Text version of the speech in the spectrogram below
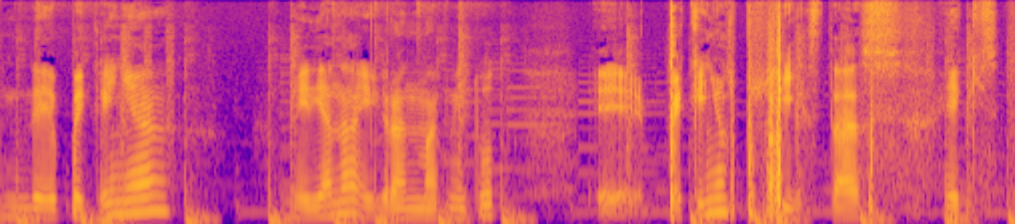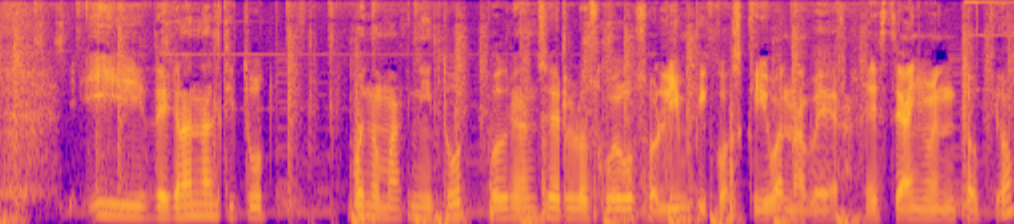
de pequeña, mediana y gran magnitud. Eh, pequeños, pues fiestas X. Y de gran altitud, bueno, magnitud, podrían ser los Juegos Olímpicos que iban a haber este año en Tokio.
